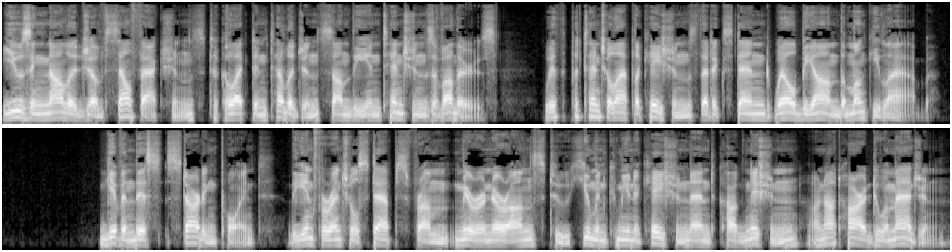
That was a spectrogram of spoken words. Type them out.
using knowledge of self actions to collect intelligence on the intentions of others, with potential applications that extend well beyond the monkey lab. Given this starting point, the inferential steps from mirror neurons to human communication and cognition are not hard to imagine.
